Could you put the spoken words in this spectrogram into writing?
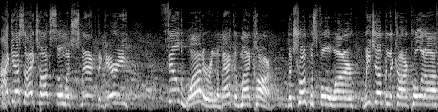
I guess I talked so much smack that Gary filled water in the back of my car. The trunk was full of water. We jump in the car, pull it off,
